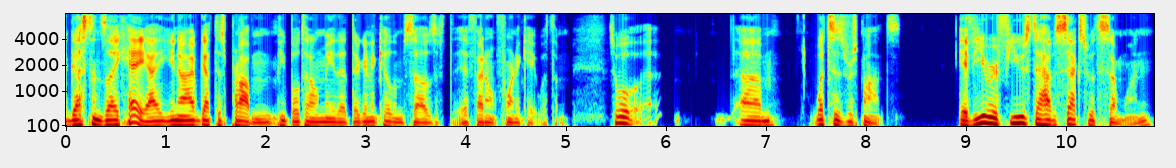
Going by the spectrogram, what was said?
Augustine's like, hey, I you know I've got this problem. People telling me that they're going to kill themselves if if I don't fornicate with them. So, uh, um, what's his response? If you refuse to have sex with someone,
